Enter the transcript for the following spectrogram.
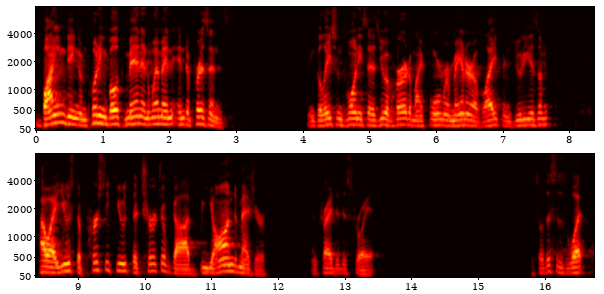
binding and putting both men and women into prisons. In Galatians 1, he says, You have heard of my former manner of life in Judaism, how I used to persecute the church of God beyond measure and tried to destroy it. And so, this is what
